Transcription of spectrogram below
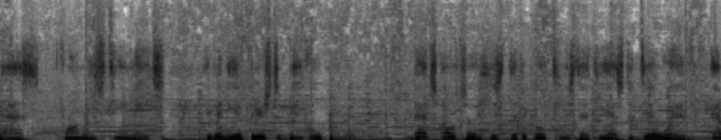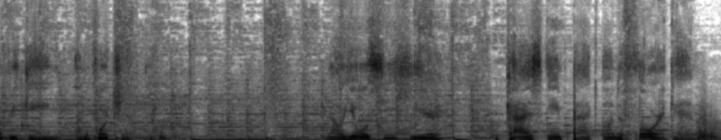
pass from his teammates, even he appears to be open that's also his difficulties that he has to deal with every game, unfortunately. Now you will see here Kai's impact on the floor again.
